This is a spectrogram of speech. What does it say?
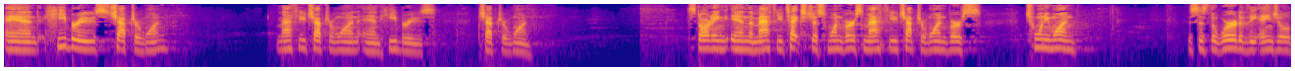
And Hebrews chapter 1. Matthew chapter 1 and Hebrews chapter 1 starting in the Matthew text, just one verse, Matthew chapter 1, verse 21. This is the word of the angel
